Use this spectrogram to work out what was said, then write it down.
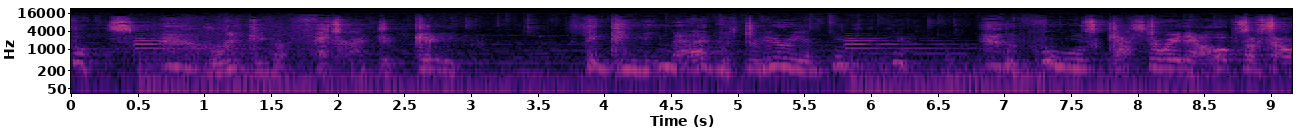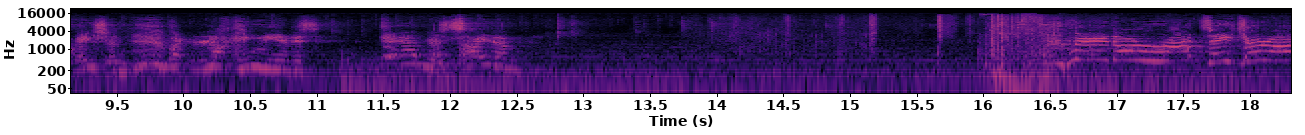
thoughts, reeking of fetor and decay, thinking me mad with delirium. the fools cast away their hopes of salvation, but locking me in this damned asylum. May the rats eat your eyes!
